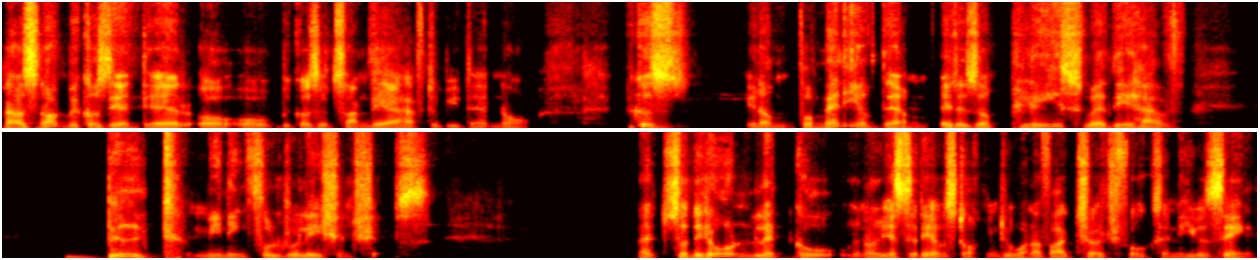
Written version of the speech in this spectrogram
now it's not because they are there or, or because it's sunday i have to be there no because you know for many of them it is a place where they have built meaningful relationships right? So they don't let go. You know yesterday i was talking to one of our church folks and he was saying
